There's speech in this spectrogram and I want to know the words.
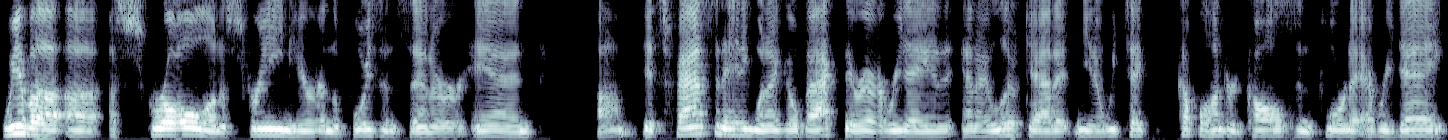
We have a, a, a, scroll on a screen here in the Poison Center, and um, it's fascinating when I go back there every day and, and I look at it. You know, we take a couple hundred calls in Florida every day,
